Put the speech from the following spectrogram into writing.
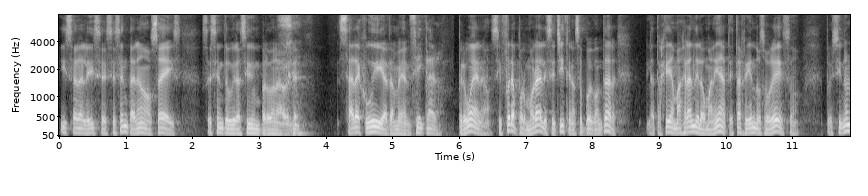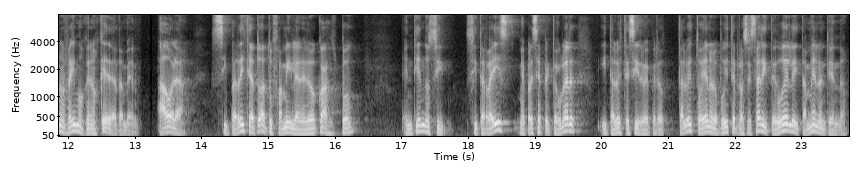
Y Sara le dice, 60 no, 6. 60 hubiera sido imperdonable. Sara es judía también. Sí, claro. Pero bueno, si fuera por moral ese chiste no se puede contar. La tragedia más grande de la humanidad, te estás riendo sobre eso. Pero si no nos reímos, ¿qué nos queda también? Ahora, si perdiste a toda tu familia en el holocausto, entiendo si, si te reís, me parece espectacular y tal vez te sirve, pero tal vez todavía no lo pudiste procesar y te duele y también lo entiendo.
